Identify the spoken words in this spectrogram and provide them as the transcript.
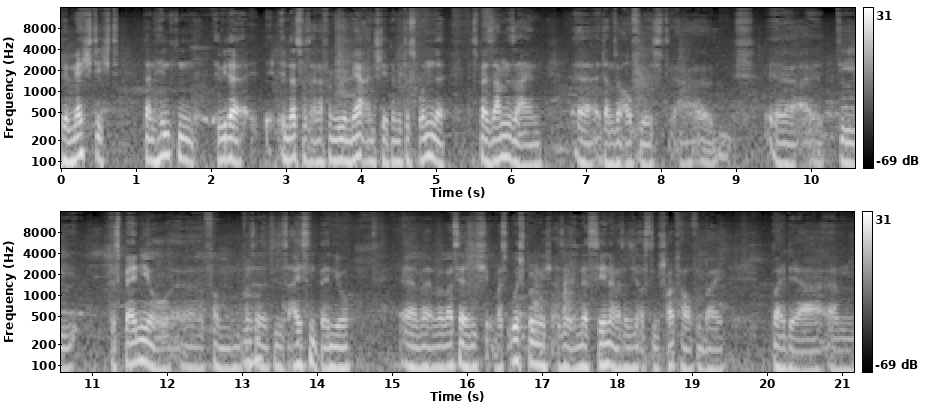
bemächtigt, dann hinten wieder in das, was einer Familie mehr ansteht, nämlich das Runde, das Beisammensein, äh, dann so auflöst. Ja, äh, die, das Banjo äh, vom, was er, dieses Eisenbanjo, äh, was er sich, was ursprünglich, also in der Szene, was er sich aus dem Schrotthaufen bei, bei der ähm,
